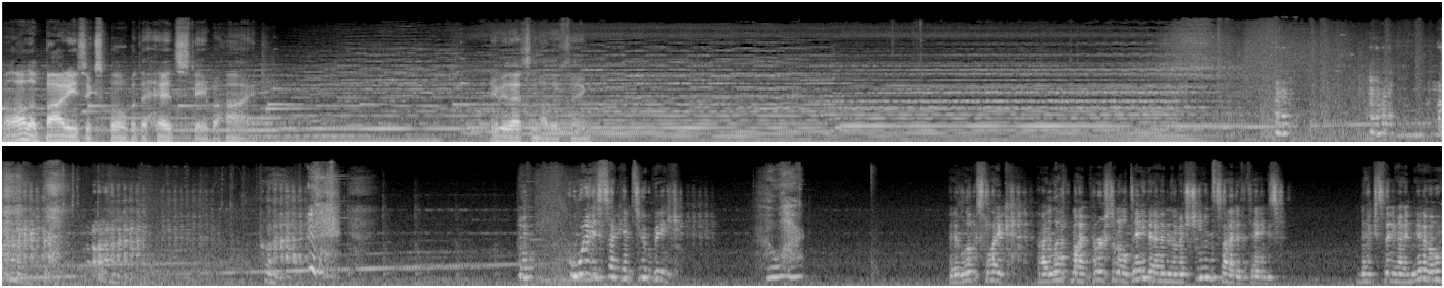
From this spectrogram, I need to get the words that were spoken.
Well, all the bodies explode, but the heads stay behind. Maybe that's another thing. Data in the machine side of things. Next thing I knew,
